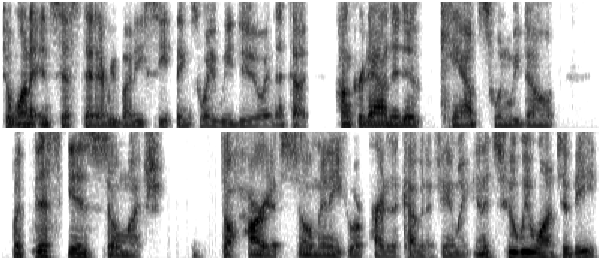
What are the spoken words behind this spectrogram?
to want to insist that everybody see things the way we do and then to hunker down into camps when we don't. But this is so much the heart of so many who are part of the covenant family. And it's who we want to be.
